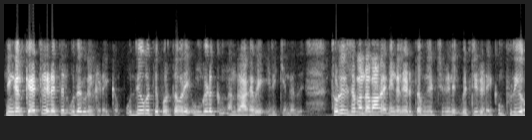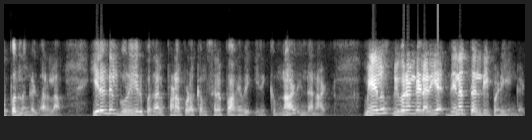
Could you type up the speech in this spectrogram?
நீங்கள் கேட்ட இடத்தில் உதவிகள் கிடைக்கும். உத்தியோகத்தை பொறுத்தவரை உங்களுக்கும் நன்றாகவே இருக்கின்றது. தொழில் சம்பந்தமாக நீங்கள் எடுத்த முயற்சிகளில் வெற்றி கிடைக்கும். புதிய ஒப்பந்தங்கள் வரலாம். இரண்டில் குரு இருப்பதால் பணப்புழக்கம் சிறப்பாகவே இருக்கும். நாள் இந்த நாள். மேலும் விவரங்கள் அறிய தினத்தந்தி படியுங்கள்.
